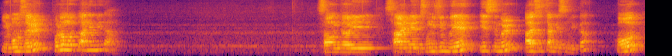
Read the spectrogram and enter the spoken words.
이 목소리를 보러 온 것도 아닙니다. 성전이 삶의 중심부에 있음을 알 수 있지 않겠습니까? 곧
